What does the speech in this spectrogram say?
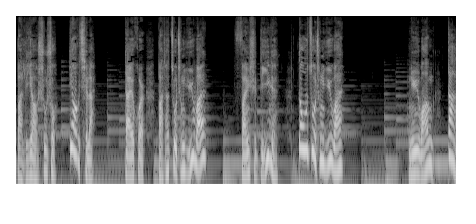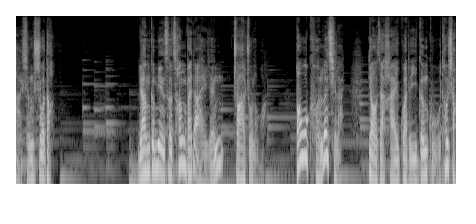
把利奥叔叔吊起来，待会儿把他做成鱼丸。凡是敌人，都做成鱼丸。女王大声说道。两个面色苍白的矮人抓住了我，把我捆了起来，吊在海怪的一根骨头上。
